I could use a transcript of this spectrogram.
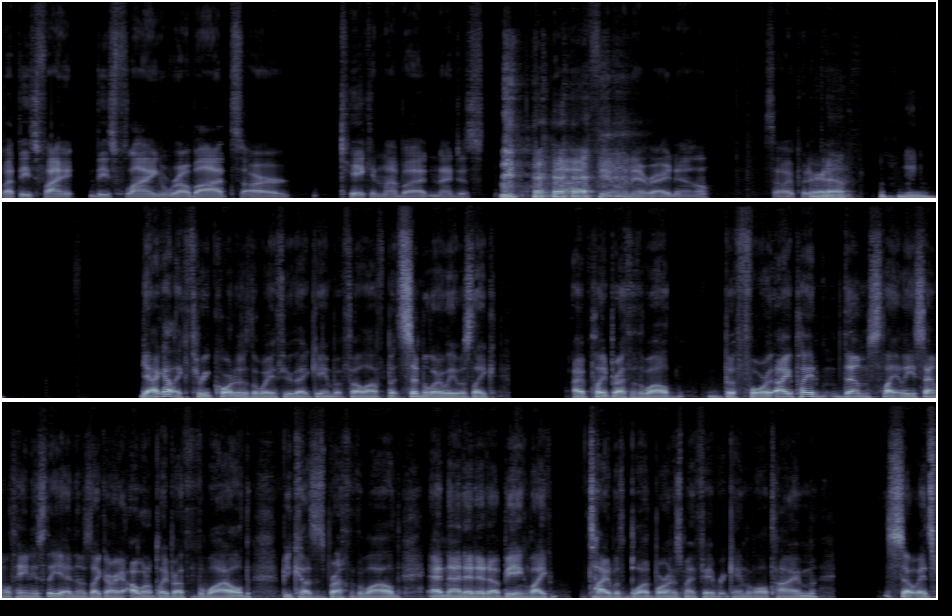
but these flying these flying robots are kicking my butt and I just I'm not feeling it right now. So I put it Fair down. enough. Mm-hmm. yeah i got like three quarters of the way through that game but fell off but similarly it was like i played breath of the wild before i played them slightly simultaneously and i was like all right i want to play breath of the wild because it's breath of the wild and that mm-hmm. ended up being like tied with bloodborne as my favorite game of all time so it's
